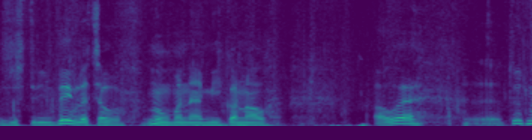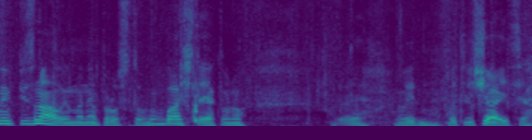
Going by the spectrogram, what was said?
зустрів, дивляться, ну, мене, мій канал. Але е, тут не впізнали мене просто. Ну, бачите, як воно е, видно, відлічається.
